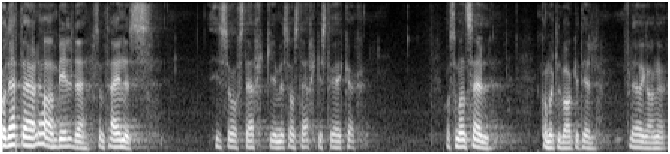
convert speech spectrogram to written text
Og Dette er da bildet som tegnes så sterke, med så sterke streker, og som han selv kommer tilbake til flere ganger.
